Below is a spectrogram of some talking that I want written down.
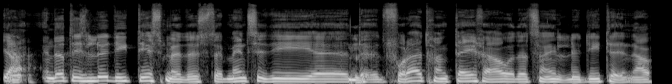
Ja, en dat is luditisme. Dus de mensen die eh, Mhm. de vooruitgang tegenhouden, dat zijn ludieten. Nou,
